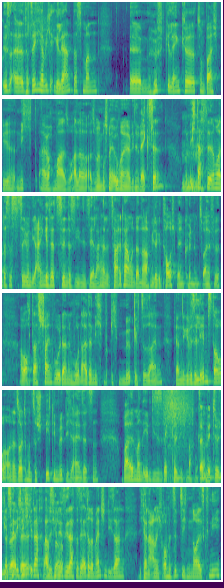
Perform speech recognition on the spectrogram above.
Ist äh, tatsächlich habe ich gelernt, dass man ähm, Hüftgelenke zum Beispiel nicht einfach mal so alle, also man muss man ja irgendwann ja wieder wechseln. Und ich dachte immer, das ist tatsächlich, wenn die eingesetzt sind, dass sie eine sehr lange Zeit haben und danach wieder getauscht werden können im Zweifel. Aber auch das scheint wohl dann im hohen Alter nicht wirklich möglich zu sein. Sie haben eine gewisse Lebensdauer und dann sollte man so spät wie möglich einsetzen, weil man eben dieses Wechseln nicht machen kann. Damit du das lieber hätte ich nicht gedacht. Also ich hätte jetzt gedacht, dass ältere Menschen, die sagen, ich keine Ahnung, ich brauche mit 70 ein neues Knie,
